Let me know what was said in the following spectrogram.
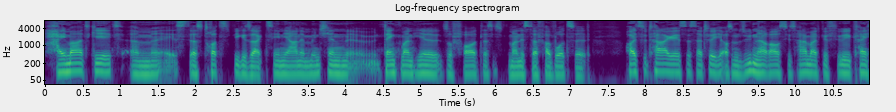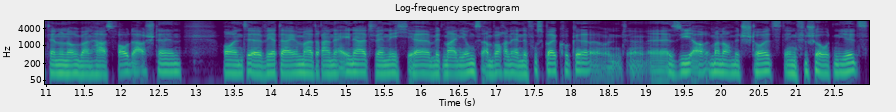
Heimat geht, ähm, ist das trotz, wie gesagt, zehn Jahren in München, äh, denkt man hier sofort, das ist, man ist da verwurzelt. Heutzutage ist es natürlich aus dem Süden heraus, dieses Heimatgefühl kann ich dann nur noch über ein HSV darstellen. Und äh, werde da immer dran erinnert, wenn ich äh, mit meinen Jungs am Wochenende Fußball gucke und äh, sie auch immer noch mit Stolz den Fischerhut Nils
